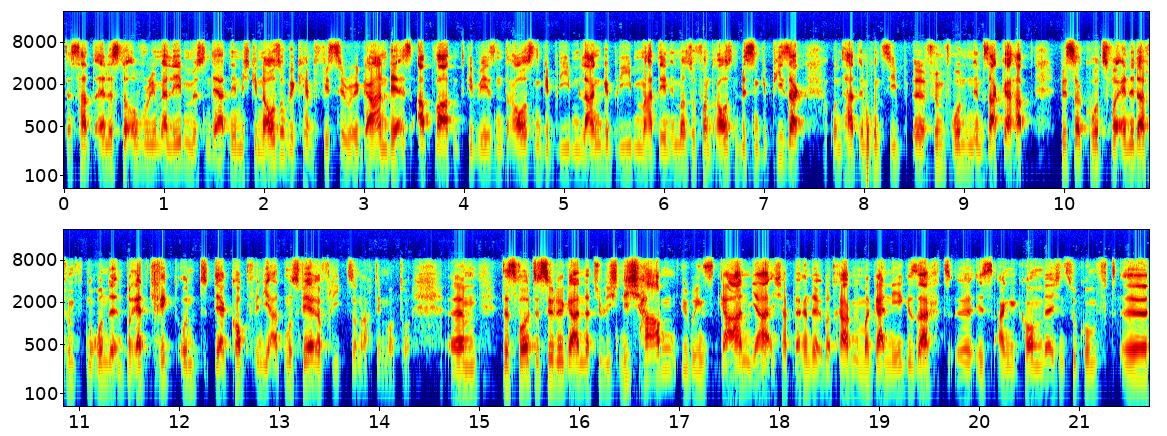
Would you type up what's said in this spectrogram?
das hat Alistair Overeem erleben müssen. Der hat nämlich genauso gekämpft wie Cyril Gahn. Der ist abwartend gewesen, draußen geblieben, lang geblieben, hat den immer so von draußen ein bisschen gepiesackt und hat im Prinzip äh, fünf Runden im Sack gehabt, bis er kurz vor Ende der fünften Runde ein Brett kriegt und der Kopf in die Atmosphäre fliegt, so nach dem Motto. Ähm, ähm, das wollte Södegan natürlich nicht haben. Übrigens Gan, ja, ich habe während der Übertragung immer Garnet gesagt, äh, ist angekommen, in Zukunft, äh,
